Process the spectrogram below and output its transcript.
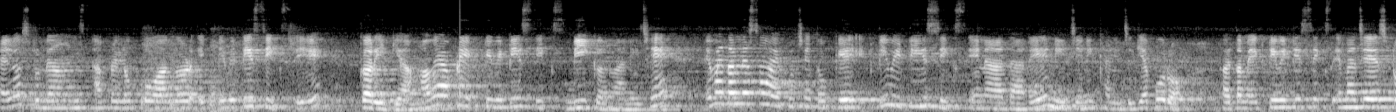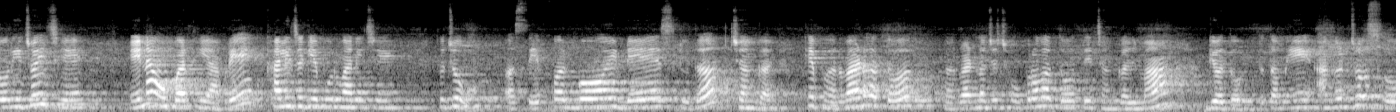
હેલો સ્ટુડન્ટ્સ આપણે લોકો આગળ એક્ટિવિટી સિક્સ એ કરી ગયા. હવે આપણે એક્ટિવિટી સિક્સ બી કરવાની છે. એમાં તમને શું આપ્યું છે? તો કે એક્ટિવિટી સિક્સ એના આધારે નીચેની ખાલી જગ્યા પૂરો. હવે તમે એક્ટિવિટી સિક્સ એમાં જે સ્ટોરી જોઈ છે, એના ઉપરથી આપણે ખાલી જગ્યા પૂરવાની છે. તો જુઓ a shepherd boy dash to the jungle કે ભરવાડ હતો, ભરવાડનો જે છોકરો હતો તે જંગલમાં ગયો હતો. તો તમે આગળ જોશો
